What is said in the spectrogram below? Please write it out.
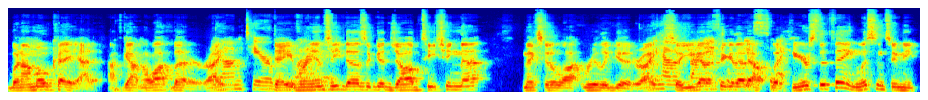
but I'm okay at it. I've gotten a lot better, right? I'm terrible. Dave Ramsey it. does a good job teaching that. Makes it a lot really good, right? So you got to figure that out. But here's the thing. Listen to me.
